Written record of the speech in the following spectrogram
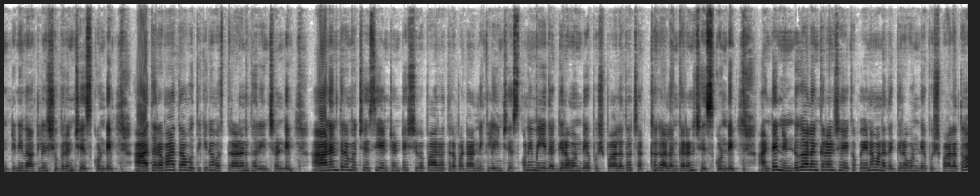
ఇంటిని వాకిలిని శుభ్రం చేసుకోండి. ఆ తర్వాత ఉతికిన వస్త్రాలను ధరించండి. అనంతరం వచ్చేసి ఏంటంటే శివపార్వతుల పటాన్ని క్లీన్ చేసుకుని మీ దగ్గర ఉండే పుష్పాలతో చక్కగా అలంకరణ చేసుకోండి. అంటే నిండుగా అలంకరణ చేయకపోయినా మన దగ్గర ఉండే పుష్పాలతో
